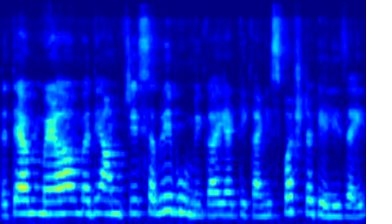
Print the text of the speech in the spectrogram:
तर त्या मेळाव्यामध्ये आमची सगळी भूमिका या ठिकाणी स्पष्ट केली जाईल.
